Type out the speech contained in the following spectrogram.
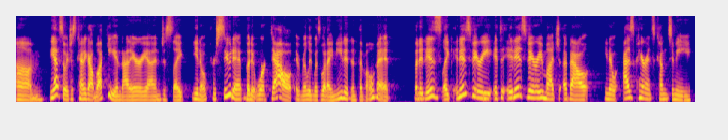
um yeah so i just kind of got lucky in that area and just like you know pursued it but it worked out. It really was what i needed at the moment. But it is like it is very it's it is very much about you know as parents come to me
